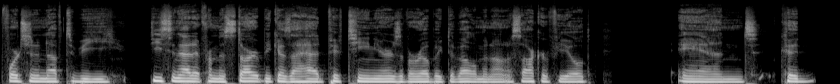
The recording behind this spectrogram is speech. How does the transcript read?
fortunate enough to be decent at it from the start because I had 15 years of aerobic development on a soccer field and could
